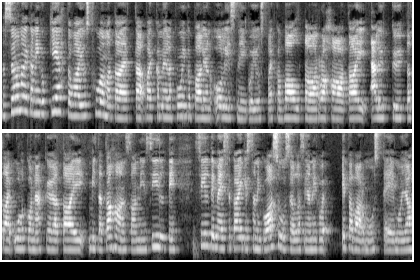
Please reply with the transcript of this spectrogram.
No se on aika niinku kiehtovaa just huomata, että vaikka meillä kuinka paljon olisi niinku just vaikka valtaa, rahaa tai älykkyyttä tai ulkonäköä tai mitä tahansa, niin silti, silti meissä kaikissa niinku asuu sellaisia niinku epävarmuusteemoja.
